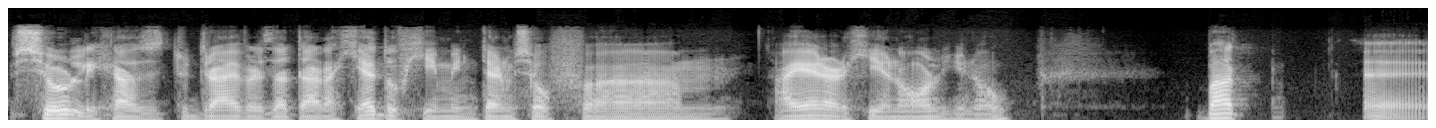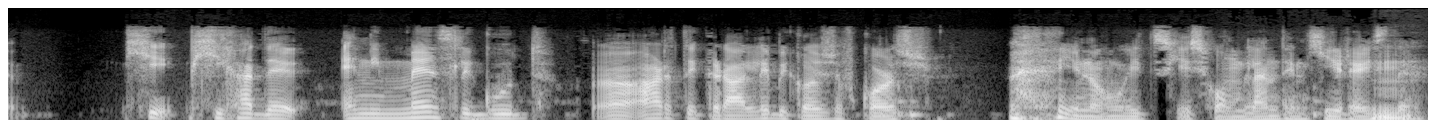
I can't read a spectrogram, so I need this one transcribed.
surely has two drivers that are ahead of him in terms of um, hierarchy and all, you know but uh, he he had a, an immensely good uh, Arctic rally because, of course, you know it's his homeland and he raced mm. there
